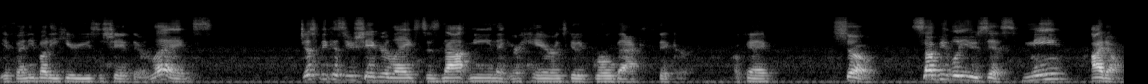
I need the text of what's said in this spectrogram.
if anybody here used to shave their legs, just because you shave your legs does not mean that your hair is going to grow back thicker. Okay? So, some people use this. Me, I don't.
